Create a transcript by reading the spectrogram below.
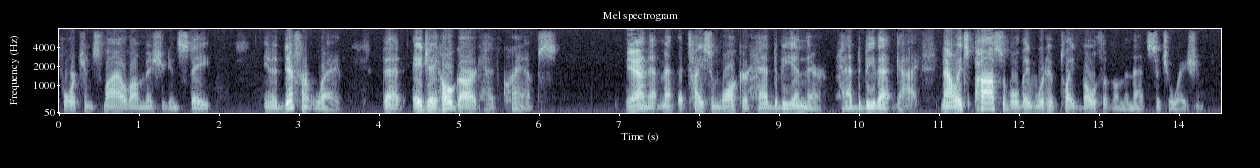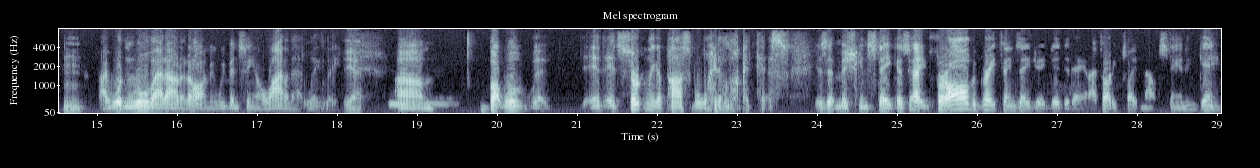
fortune smiled on Michigan State in a different way, that A.J. Hoggard had cramps, Yeah. and that meant that Tyson Walker had to be in there, had to be that guy. Now, it's possible they would have played both of them in that situation. Mhm. I wouldn't rule that out at all. I mean, we've been seeing a lot of that lately. yeah. Um, but we'll, it, it's certainly a possible way to look at this is that Michigan State, because for all the great things AJ did today, and I thought he played an outstanding game,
